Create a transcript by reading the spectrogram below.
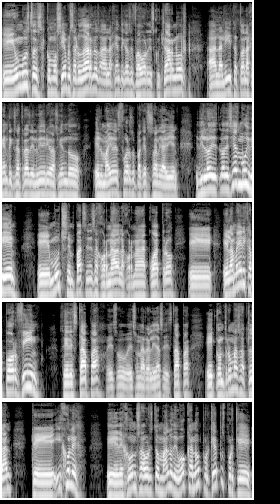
Eh, un gusto, como siempre, saludarlos a la gente que hace el favor de escucharnos, a Lalita, a toda la gente que está atrás del vidrio haciendo el mayor esfuerzo para que esto salga bien. Lo, lo decías muy bien. eh, muchos empates en esa jornada, la jornada 4. Eh, el América por fin se destapa, eso es una realidad, se destapa, eh, contra un Mazatlán que, híjole, eh, dejó un saborcito malo de boca, ¿no? ¿Por qué? Pues porque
